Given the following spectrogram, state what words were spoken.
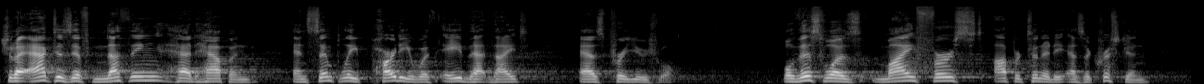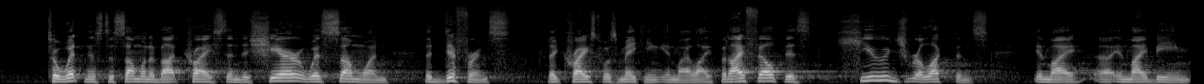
Should I act as if nothing had happened and simply party with Aid that night as per usual? Well, this was my first opportunity as a Christian to witness to someone about Christ and to share with someone the difference that Christ was making in my life. But I felt this huge reluctance in my, uh, in my being,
